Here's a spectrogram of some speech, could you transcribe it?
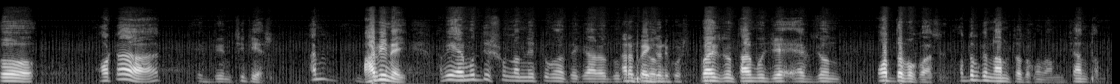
তো হঠাৎ একদিন চিঠি আসলো। আমি ভাবি নাই। আমি এর মধ্যে শুনলাম নেত্রকোনা থেকে আরও কয়েকজন তার মধ্যে একজন অধ্যাপক আছেন। অধ্যাপকের নামটা তখন আমি জানতাম না।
